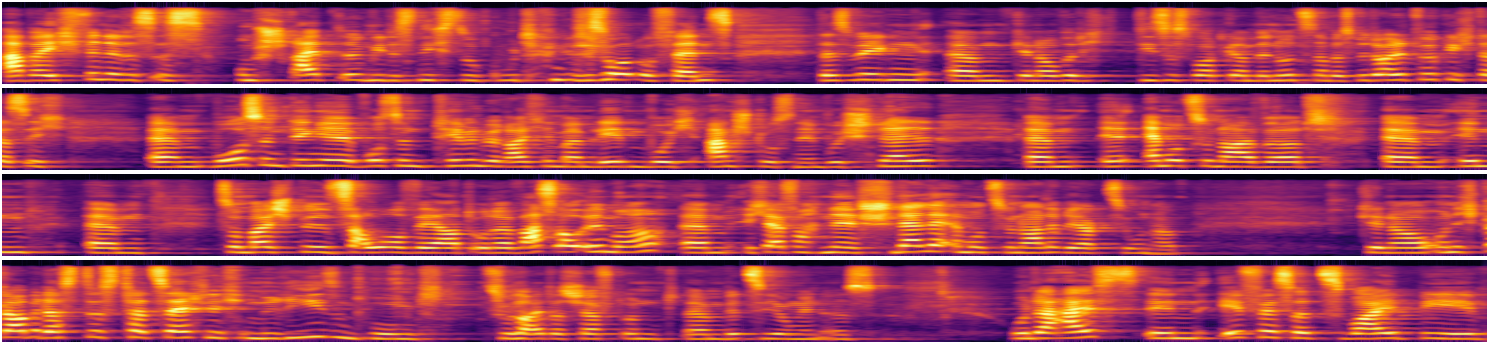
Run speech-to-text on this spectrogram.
Aber ich finde, das ist, umschreibt irgendwie das nicht so gut wie das Wort Offense. Deswegen, ähm, genau, würde ich dieses Wort gerne benutzen. Aber es bedeutet wirklich, dass ich, ähm, wo sind Dinge, wo sind Themenbereiche in meinem Leben, wo ich Anstoß nehme, wo ich schnell ähm, äh, emotional wird, ähm, in ähm, zum Beispiel sauer werde oder was auch immer, ähm, ich einfach eine schnelle emotionale Reaktion habe. Genau, und ich glaube, dass das tatsächlich ein Riesenpunkt zu Leiterschaft und ähm, Beziehungen ist. Und da heißt es in Epheser 2b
